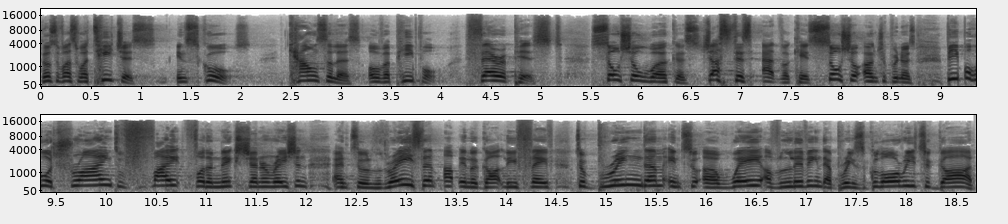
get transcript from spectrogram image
Those of us who are teachers in schools, counselors over people, therapists, social workers, justice advocates, social entrepreneurs, people who are trying to fight for the next generation and to raise them up in a godly faith, to bring them into a way of living that brings glory to God.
